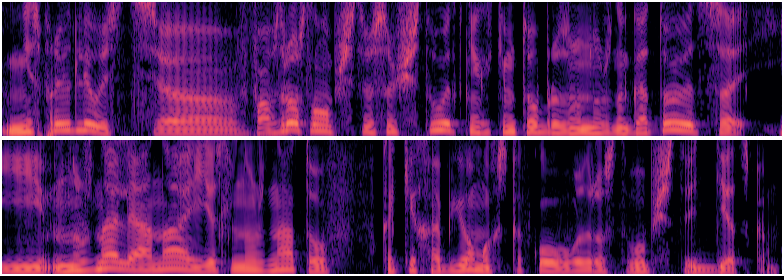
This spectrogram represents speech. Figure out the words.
Несправедливость э, во взрослом обществе существует, к ней каким-то образом нужно готовиться. И нужна ли она, и если нужна, то в каких объемах, с какого возраста в обществе детском?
